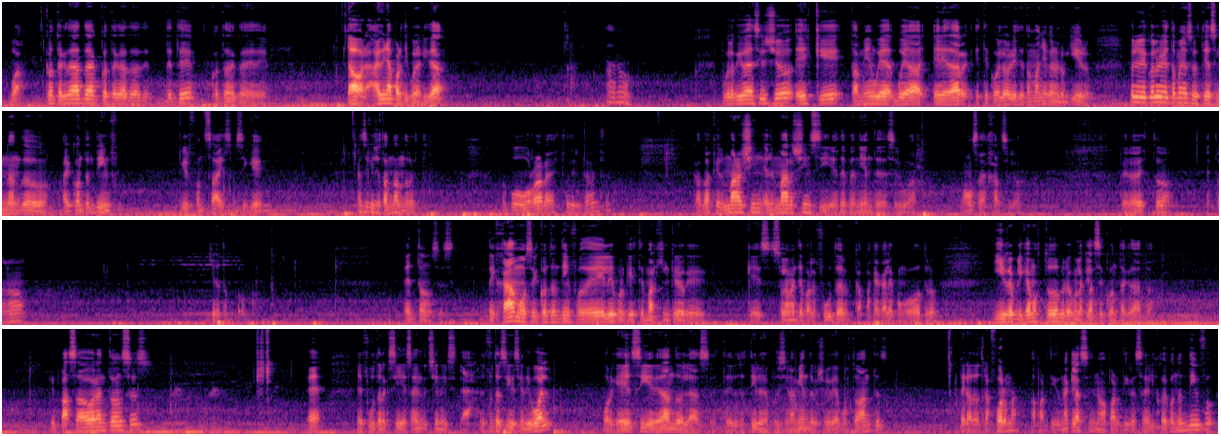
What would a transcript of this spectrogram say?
Bueno, contact data, contact data DT, contact data DD. Ahora, hay una particularidad. Ah, no. Porque lo que iba a decir yo es que también voy a, heredar este color y este tamaño que no lo quiero. Pero el color y el tamaño se lo estoy asignando al content info y font size. Así que, así que ya están dando esto. ¿Lo puedo borrar a esto directamente? Capaz que el margin, el margin sí es dependiente de ese lugar. Vamos a dejárselo. Pero esto, esto no. Y esto tampoco. Entonces, dejamos el content info de L porque este margin creo que, es solamente para el footer, capaz que acá le pongo otro. Y replicamos todo pero con la clase contact data. ¿Qué pasa ahora entonces? ¿eh? El footer sigue siendo, ah, el footer sigue siendo igual, porque él sigue las, este, los estilos de posicionamiento que yo le había puesto antes, pero de otra forma, a partir de una clase, no a partir de ser el hijo de Content Info.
